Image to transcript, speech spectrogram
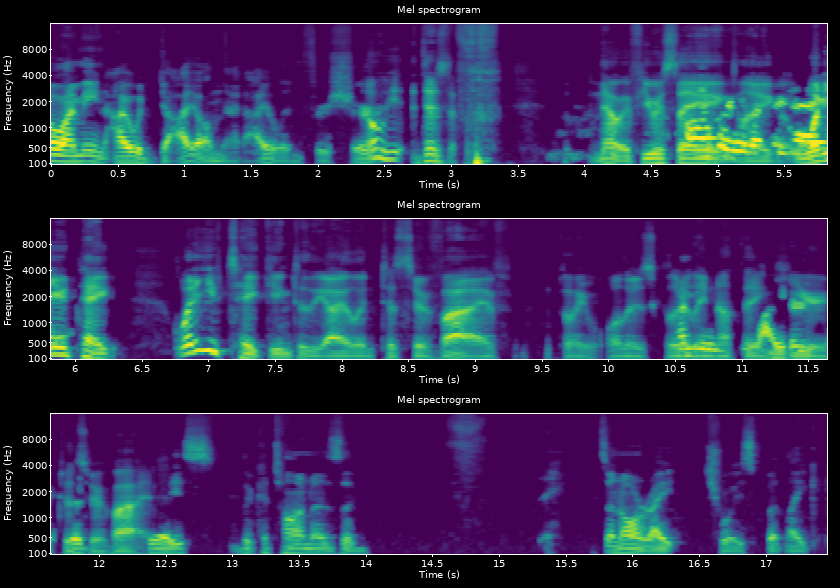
Oh, I mean, I would die on that island for oh, sure. Oh yeah, there's a. Now, if you were saying worry like, what do you take? What are you taking to the island to survive? It's Like, well, there's clearly mean, nothing here to survive. place. The katana's a it's an all right choice, but like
